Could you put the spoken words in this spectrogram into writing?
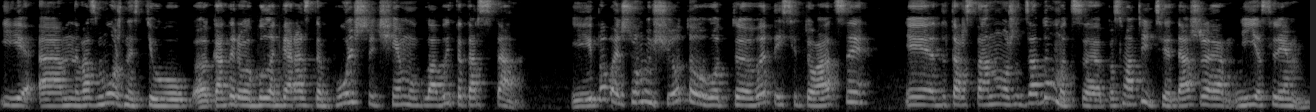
И возможностей у Кадырова было гораздо больше, чем у главы Татарстана. И по большому счету вот в этой ситуации и Татарстан может задуматься. Посмотрите, даже если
